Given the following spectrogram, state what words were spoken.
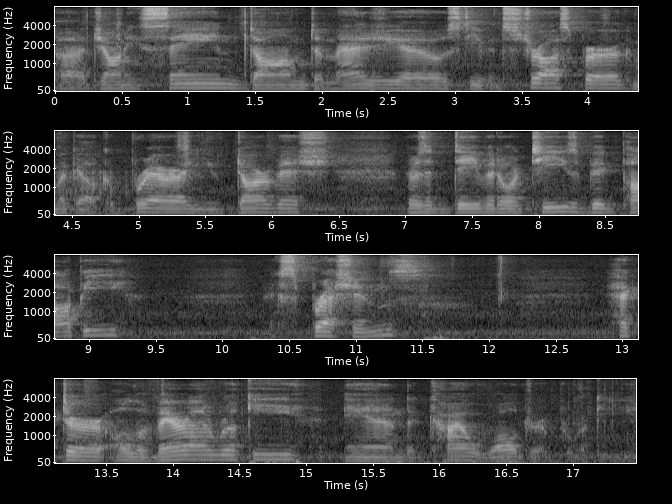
Uh, Johnny Sain, Dom DiMaggio, Stephen Strasburg, Miguel Cabrera, Yu Darvish, there's a David Ortiz, Big Papi, Expressions, Hector Olivera, rookie, and Kyle Waldrop, rookie.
